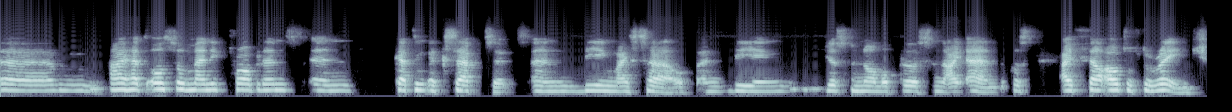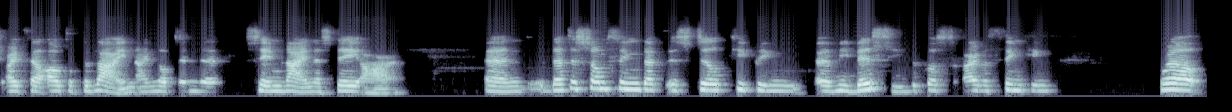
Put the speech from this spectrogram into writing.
um, I had also many problems in getting accepted and being myself and being just a normal person I am because I fell out of the range. I fell out of the line. I'm not in the same line as they are. And that is something that is still keeping uh, me busy because I was thinking, well,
